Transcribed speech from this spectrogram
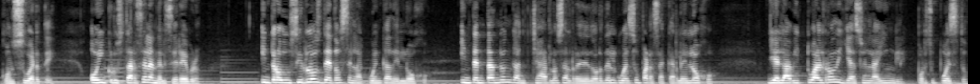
con suerte, o incrustársela en el cerebro. introducir los dedos en la cuenca del ojo, intentando engancharlos alrededor del hueso para sacarle el ojo, y el habitual rodillazo en la ingle, por supuesto.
